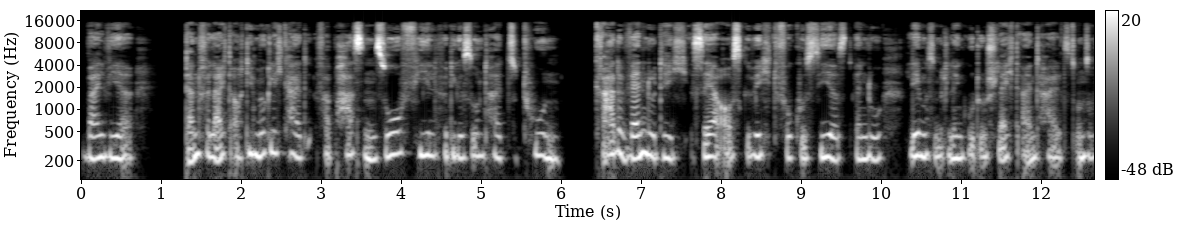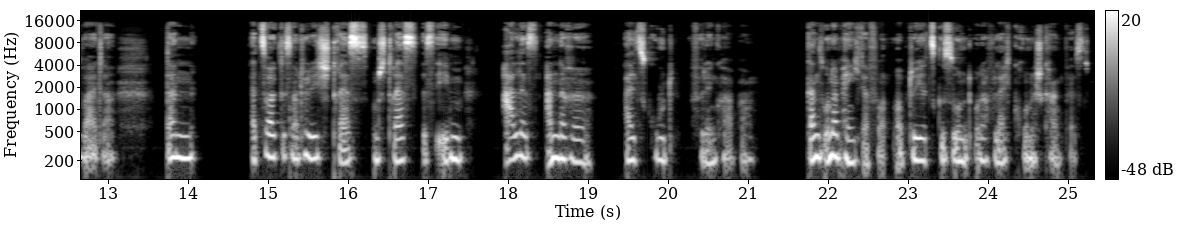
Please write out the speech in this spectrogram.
weil wir dann vielleicht auch die Möglichkeit verpassen, so viel für die Gesundheit zu tun gerade wenn du dich sehr aufs Gewicht fokussierst, wenn du Lebensmittel in gut und schlecht einteilst und so weiter, dann erzeugt es natürlich Stress und Stress ist eben alles andere als gut für den Körper. Ganz unabhängig davon, ob du jetzt gesund oder vielleicht chronisch krank bist.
